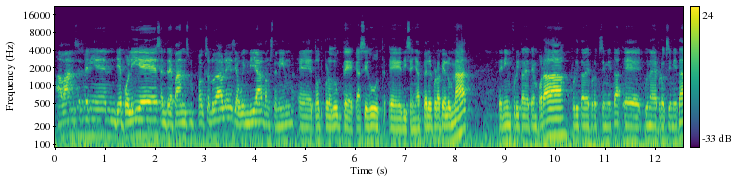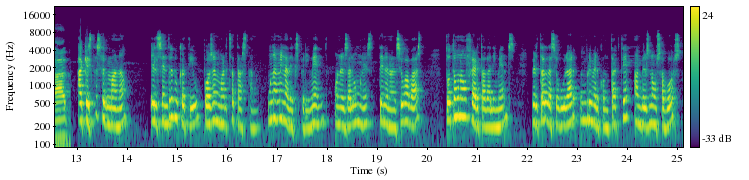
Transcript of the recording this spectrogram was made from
abans es venien llepolies, entrepans poc saludables i avui en dia doncs, tenim eh, tot producte que ha sigut eh, dissenyat per el propi alumnat Tenim fruita de temporada, fruita de proximitat, eh, cuina de proximitat... Aquesta setmana, el centre educatiu posa en marxa Tastan, una mena d'experiment on els alumnes tenen al seu abast tota una oferta d'aliments per tal d'assegurar un primer contacte amb els nous sabors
